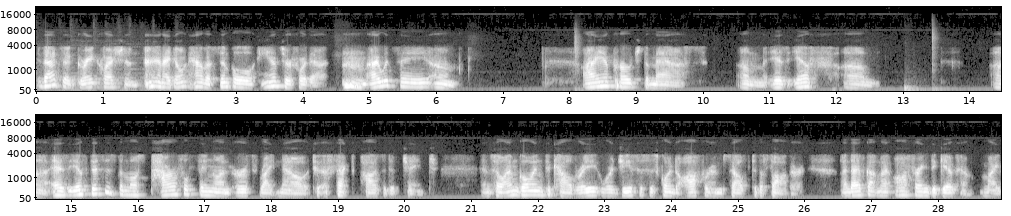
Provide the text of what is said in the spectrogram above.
That's a great question, and I don't have a simple answer for that. I would say um, I approach the Mass um, as if um, uh, as if this is the most powerful thing on earth right now to affect positive change. And so I'm going to Calvary where Jesus is going to offer himself to the Father. And I've got my offering to give him, my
